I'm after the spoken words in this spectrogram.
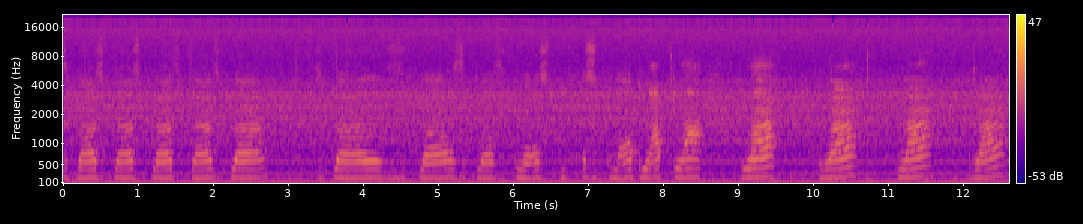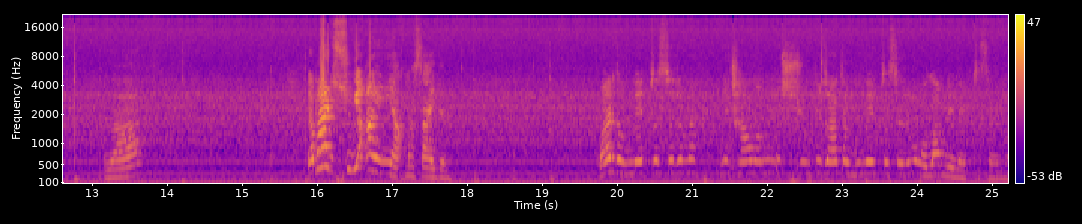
Zıpla zıpla zıpla zıpla zıpla zıpla zıpla zıpla zıpla zıpla zıpla bla bla bla bla bla bla bla ya bari suyu aynı yapmasaydın. Var da bu map tasarımını çalmamış çünkü zaten bu map tasarımı olan bir map tasarımı.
